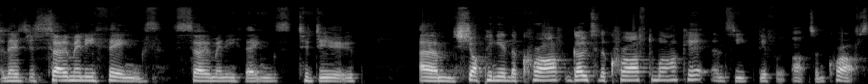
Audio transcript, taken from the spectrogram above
there's just so many things, so many things to do. Um, shopping in the craft, go to the craft market and see different arts and crafts.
